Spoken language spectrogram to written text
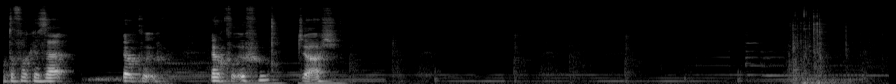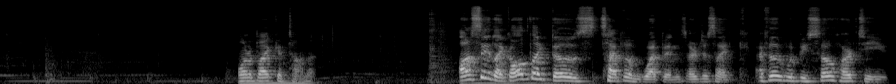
What the fuck is that? No clue. No clue. Josh. I want to buy katana. Honestly, like all like those type of weapons are just like I feel like would be so hard to use.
